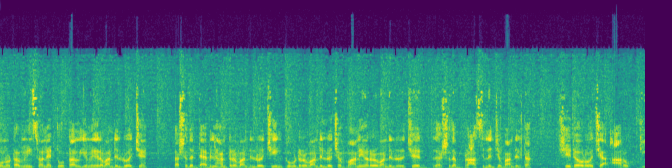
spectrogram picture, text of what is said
কোনোটা হয় টোটাল গেমিং এর বান্ডেল রয়েছে। তার সাথে ড্যাবিল হান্টারের বান্ডেল রয়েছে ইনকুবেটরের বান্ডেল রয়েছে ওয়ানিয়রের বান্ডেল রয়েছে, তার সাথে ব্রাজিলের যে বান্ডেলটা সেটাও রয়েছে। আরও কি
